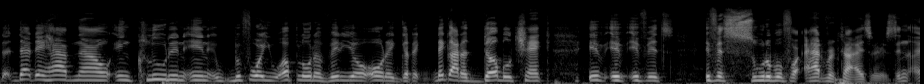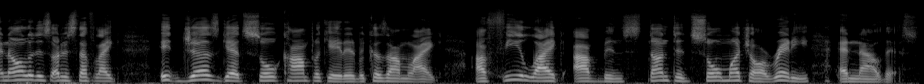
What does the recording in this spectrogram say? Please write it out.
th- that they have now included in before you upload a video. Or they got they got to double check if if if it's if it's suitable for advertisers and and all of this other stuff. Like it just gets so complicated because I'm like I feel like I've been stunted so much already, and now this.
